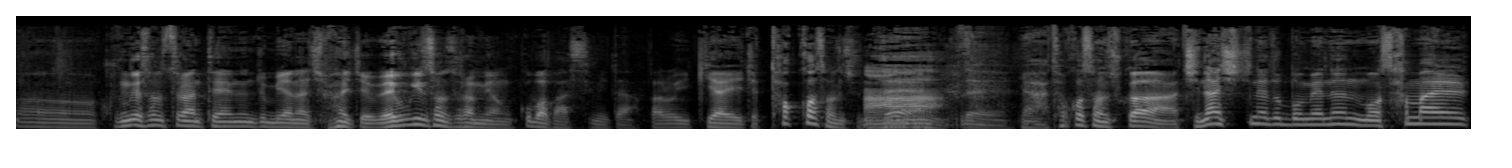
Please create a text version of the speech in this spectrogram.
어, 국내 선수들한테는 좀 미안하지만 이제 외국인 선수 한 명 꼽아봤습니다. 바로 이 기아의 이제 터커 선수인데, 아, 네. 야 터커 선수가 지난 시즌에도 보면은 뭐 3할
